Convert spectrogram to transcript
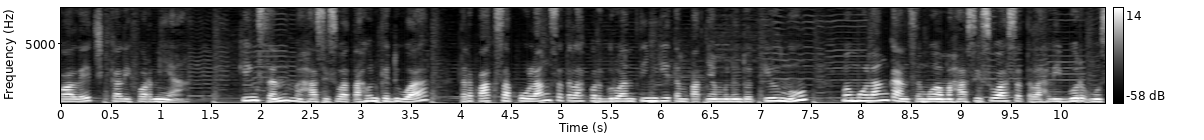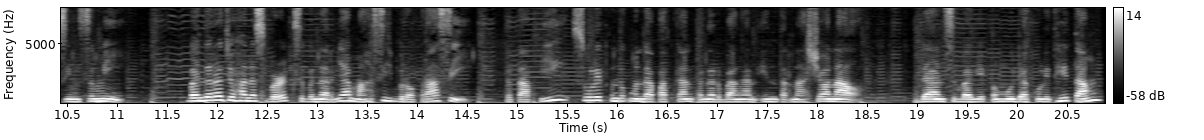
College, California. Kingston, mahasiswa tahun kedua, terpaksa pulang setelah perguruan tinggi tempatnya menuntut ilmu memulangkan semua mahasiswa setelah libur musim semi. Bandara Johannesburg sebenarnya masih beroperasi, tetapi sulit untuk mendapatkan penerbangan internasional. Dan sebagai pemuda kulit hitam,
